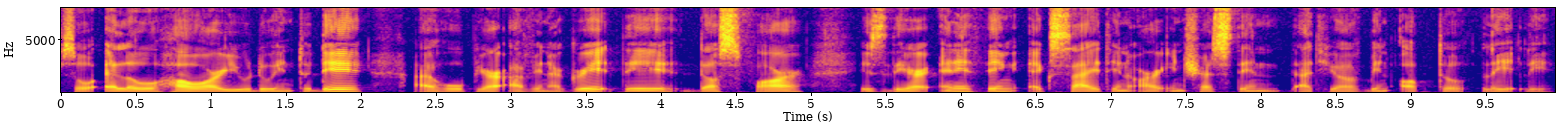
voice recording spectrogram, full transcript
so hello how are you doing today? I hope you're having a great day thus far. Is there anything exciting or interesting that you have been up to lately?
